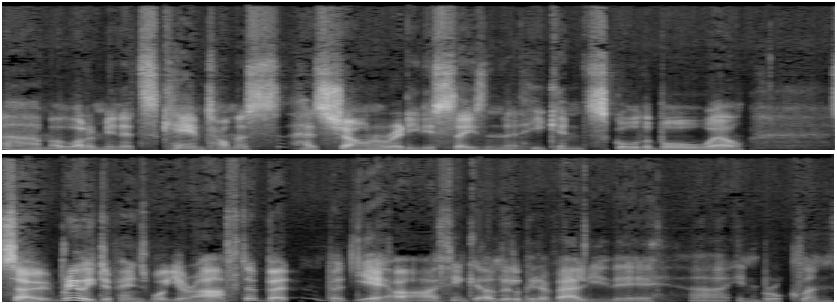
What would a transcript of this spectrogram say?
um, a lot of minutes. Cam Thomas has shown already this season that he can score the ball well. So it really depends what you're after. But but yeah, I, I think a little bit of value there uh, in Brooklyn.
